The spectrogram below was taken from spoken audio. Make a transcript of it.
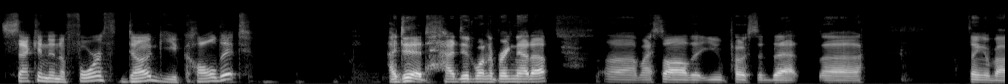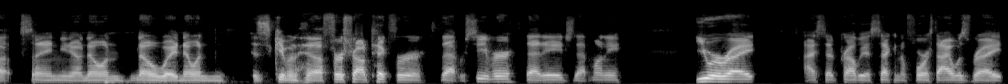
second and a fourth. Doug, you called it. I did. I did want to bring that up. Um, I saw that you posted that uh, thing about saying, you know, no one, no way, no one is giving a first round pick for that receiver, that age, that money. You were right. I said probably a second and fourth. I was right.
